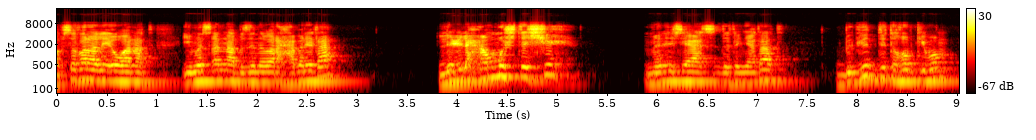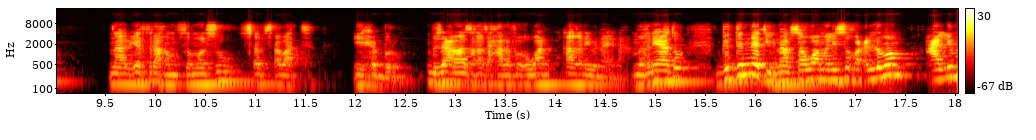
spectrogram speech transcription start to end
ኣብ ዝተፈላለዩ እዋናት ይመፀና ብዝነበረ ሓበሬታ ልዕሊ ሓሙሽተ ሽሕ መንእሰያት ስደተኛታት ብግዲ ተኸብኪቦም ናብ ኤርትራ ከም ዝተመልሱ ፀብፀባት ይሕብሩ ብዛዕባ እዚ ዝሓለፈ እዋን ኣቕሪብና ኢና ምክንያቱ ግድነት እዩ ናብ ሳዋ መሊሱ ክዕልሞም ዓሊሙ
